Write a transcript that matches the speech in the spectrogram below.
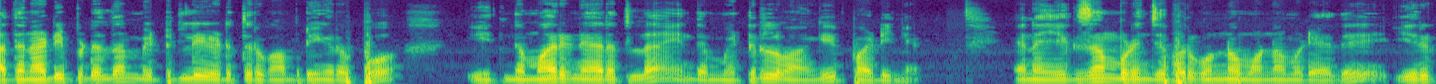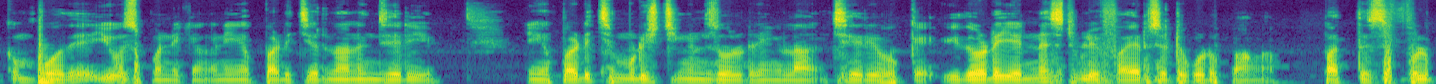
அதன் அடிப்படையில் தான் மெட்டீரியல் எடுத்துருக்கோம் அப்படிங்கிறப்போ இந்த மாதிரி நேரத்தில் இந்த மெட்டீரியல் வாங்கி படிங்க. ஏன்னா எக்ஸாம் முடிஞ்ச பிறகு ஒன்றும் பண்ண முடியாது. இருக்கும் போதே யூஸ் பண்ணிக்கோங்க. நீங்கள் படிச்சிருந்தாலும் சரி நீங்கள் படித்து முடிச்சிட்டிங்கன்னு சொல்கிறீங்களா சரி ஓகே இதோட என்எஸ்டபிள்யூ ஃபயர் செட்டு கொடுப்பாங்க. பத்து ஃபுல்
